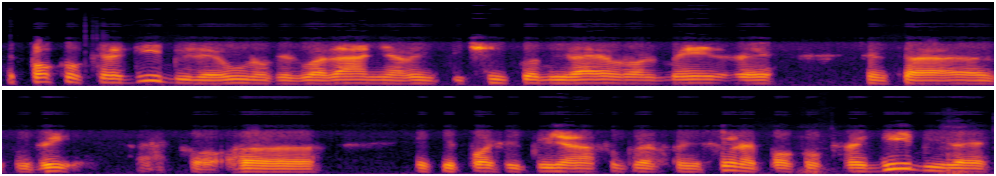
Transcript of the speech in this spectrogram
è poco credibile uno che guadagna 25.000 euro al mese senza così, ecco, eh, e che poi si piglia una super pensione, è poco credibile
